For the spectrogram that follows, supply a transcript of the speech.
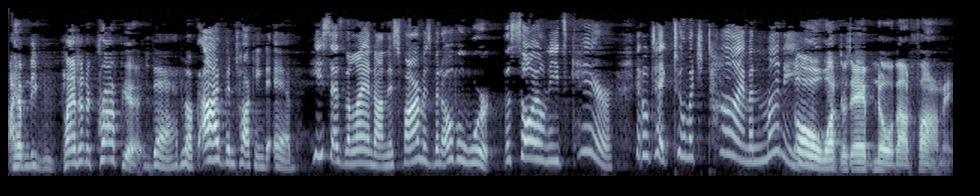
I haven't even planted a crop yet. Dad, look, I've been talking to Eb. He says the land on this farm has been overworked. The soil needs care. It'll take too much time and money. Oh, what does Eb know about farming?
